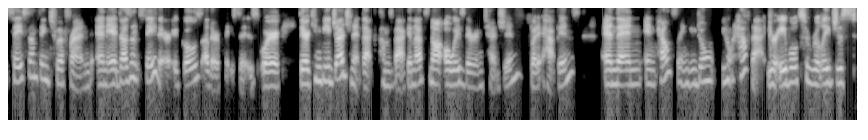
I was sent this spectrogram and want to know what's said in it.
say something to a friend and it doesn't stay there, it goes other places, or there can be judgment that comes back, and that's not always their intention, but it happens. And then in counseling, you don't you don't have that. You're able to really just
